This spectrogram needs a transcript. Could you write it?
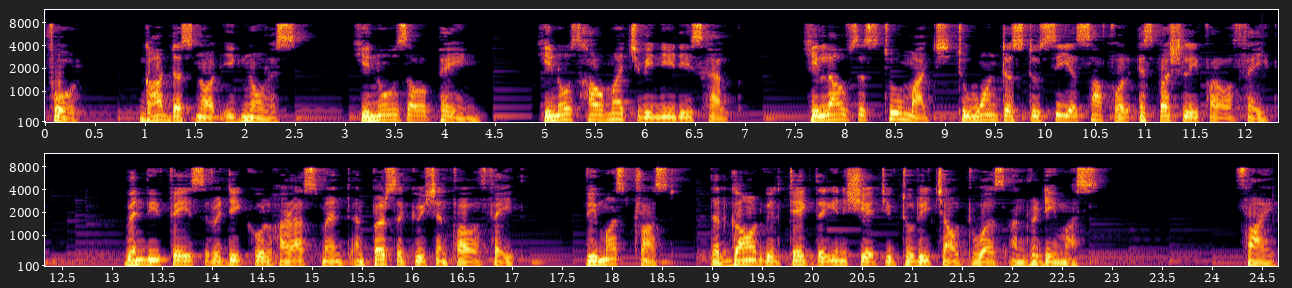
4. God does not ignore us. He knows our pain. He knows how much we need His help. He loves us too much to want us to see us suffer, especially for our faith. When we face ridicule, harassment, and persecution for our faith, we must trust that God will take the initiative to reach out to us and redeem us. 5.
